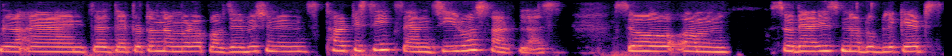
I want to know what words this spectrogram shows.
and the, the total number of observation is 36 and zero surplus. So, um, so there is no duplicates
